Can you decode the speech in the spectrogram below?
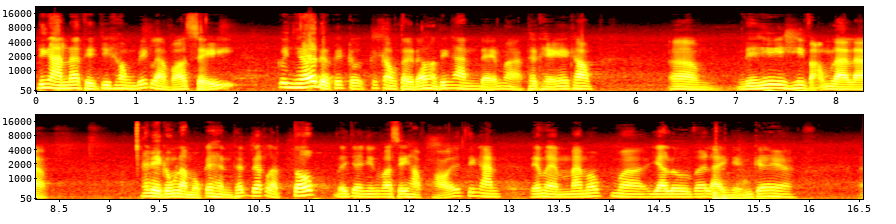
tiếng anh đó thì chỉ không biết là võ sĩ có nhớ được cái cái câu từ đó bằng tiếng anh để mà thực hiện hay không? À, thì hy, hy vọng là là cái đây cũng là một cái hình thức rất là tốt để cho những bác sĩ học hỏi tiếng anh để mà mai mốt mà giao lưu với lại những cái uh,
